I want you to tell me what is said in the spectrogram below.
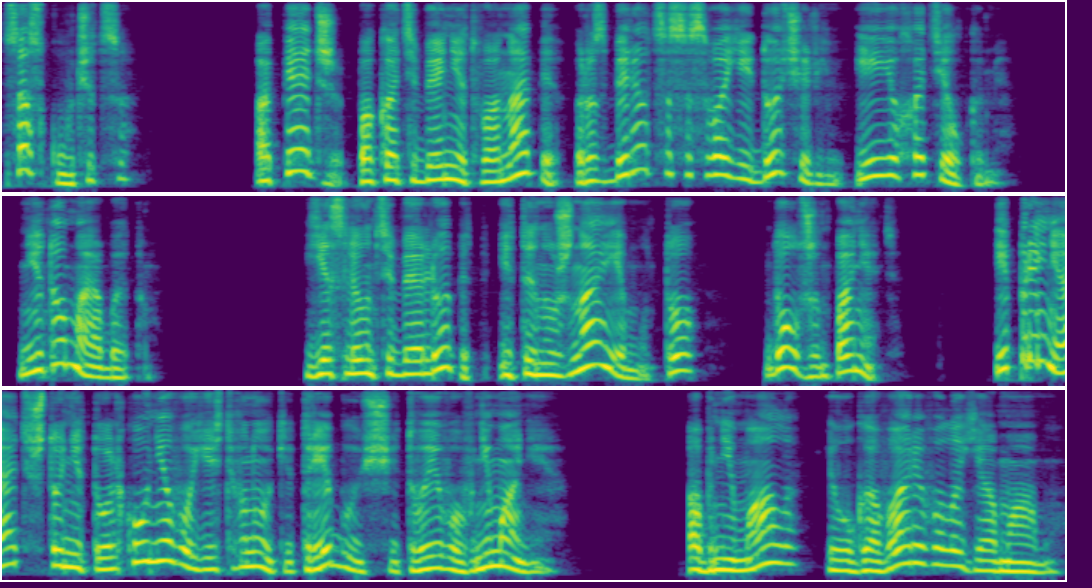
соскучится. Опять же, пока тебя нет в Анапе, разберется со своей дочерью и ее хотелками. Не думай об этом. Если он тебя любит, и ты нужна ему, то должен понять. И принять, что не только у него есть внуки, требующие твоего внимания. Обнимала и уговаривала я маму.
